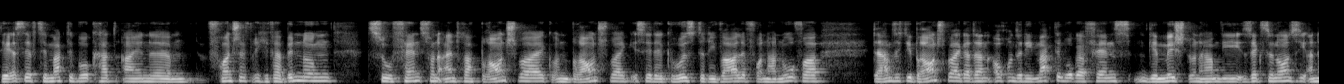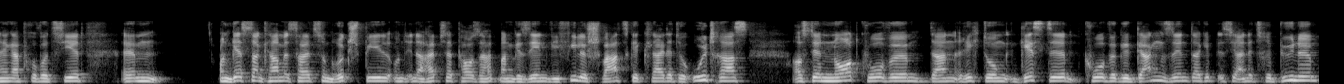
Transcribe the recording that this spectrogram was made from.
der SFC Magdeburg hat eine freundschaftliche Verbindung zu Fans von Eintracht Braunschweig und Braunschweig ist ja der größte Rivale von Hannover. Da haben sich die Braunschweiger dann auch unter die Magdeburger Fans gemischt und haben die 96-Anhänger provoziert. Ähm, und gestern kam es halt zum Rückspiel und in der Halbzeitpause hat man gesehen, wie viele schwarz gekleidete Ultras aus der Nordkurve dann Richtung Gästekurve gegangen sind. Da gibt es ja eine Tribüne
